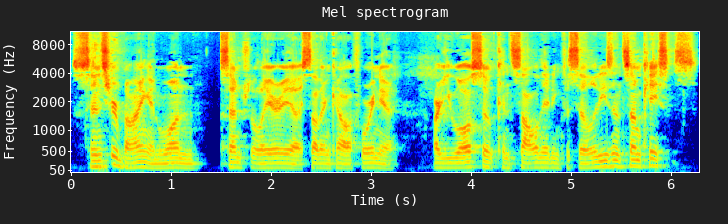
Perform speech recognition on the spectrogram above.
Since you're buying in one central area, Southern California, are you also consolidating facilities in some cases?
